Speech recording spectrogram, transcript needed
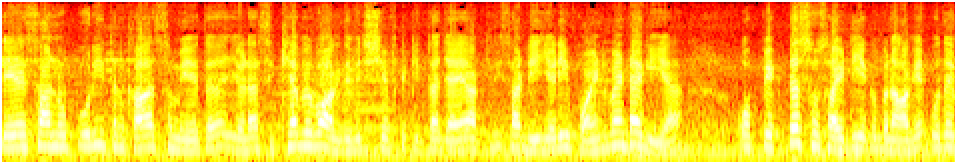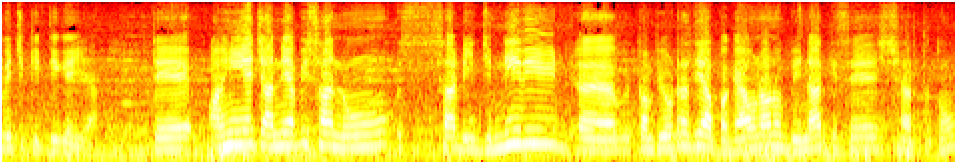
ਤੇ ਸਾਨੂੰ ਪੂਰੀ ਤਨਖਾਹ ਸਮੇਤ ਜਿਹੜਾ ਸਿੱਖਿਆ ਵਿਭਾਗ ਦੇ ਵਿੱਚ ਸ਼ਿਫਟ ਕੀਤਾ ਜਾਏ ਐਕਚੁਅਲੀ ਸਾਡੀ ਜਿਹੜੀ ਅਪਾਇੰਟਮੈਂਟ ਹੈਗੀ ਆ, ਉਹ ਪਿਕਟਸ ਸੁਸਾਇਟੀ ਇੱਕ ਬਣਾ ਕੇ ਉਹਦੇ ਵਿੱਚ ਕੀਤੀ ਗਈ ਆ। ਤੇ ਅਸੀਂ ਇਹ ਚਾਹੁੰਦੇ ਆ ਵੀ ਸਾਨੂੰ ਸਾਡੀ ਜਿੰਨੀ ਵੀ ਕੰਪਿਊਟਰ ਅਧਿਆਪਕ ਹੈ ਉਹਨਾਂ ਨੂੰ ਬਿਨਾਂ ਕਿਸੇ ਸ਼ਰਤ ਤੋਂ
